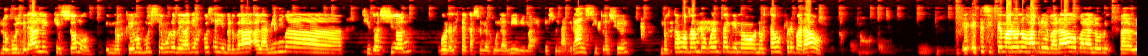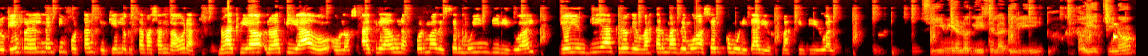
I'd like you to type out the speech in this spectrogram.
lo vulnerables que somos. Nos creemos muy seguros de varias cosas y en verdad a la mínima situación, bueno, en este caso no es una mínima, es una gran situación, nos estamos dando cuenta que no, no estamos preparados. E-, este sistema no nos ha preparado para lo, para lo que es realmente importante, que es lo que está pasando ahora. Nos ha, criado, nos ha criado o nos ha creado una forma de ser muy individual y hoy en día creo que va a estar más de moda ser comunitario, más que individual. Sí, mira lo que dice la Billy. Oye, chino.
